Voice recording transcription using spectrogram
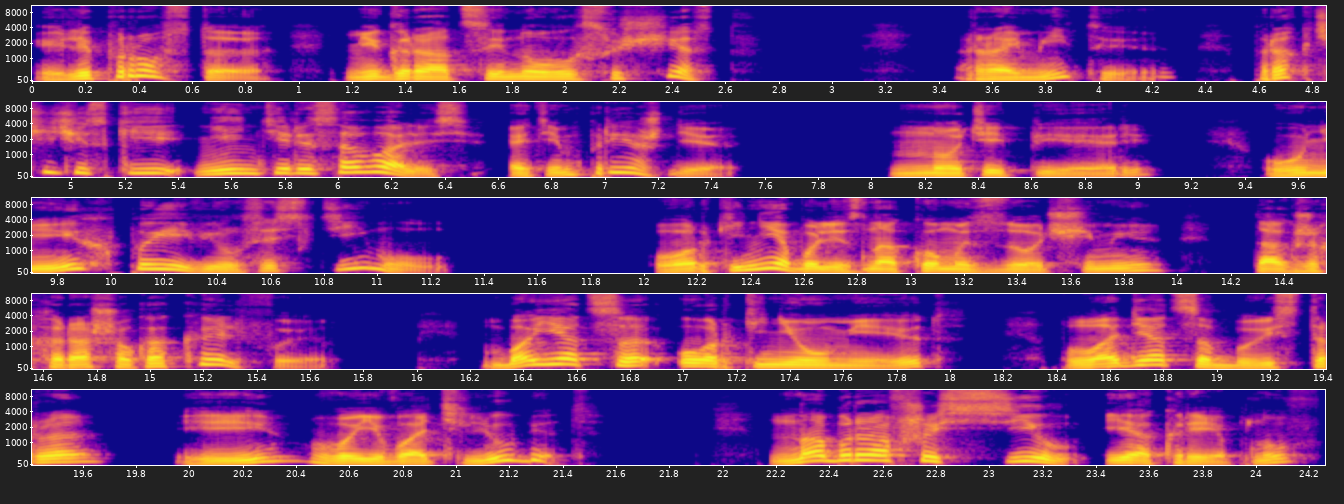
Или просто миграции новых существ? Рамиты практически не интересовались этим прежде, но теперь у них появился стимул. Орки не были знакомы с зодчими так же хорошо, как эльфы. Бояться орки не умеют, плодятся быстро и воевать любят. Набравшись сил и окрепнув,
